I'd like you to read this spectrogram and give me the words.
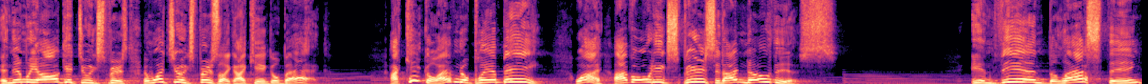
And then we all get to experience. And once you experience, like, I can't go back. I can't go. I have no plan B. Why? I've already experienced it. I know this. And then the last thing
